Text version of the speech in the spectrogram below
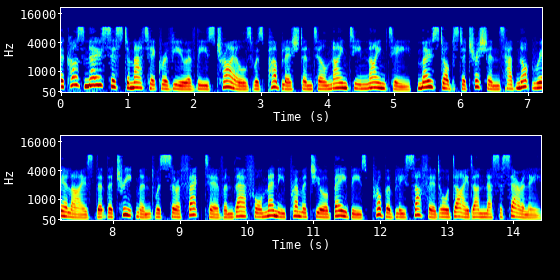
Because no systematic review of these trials was published until 1990, most obstetricians had not realized that the treatment was so effective and therefore many premature babies probably suffered or died unnecessarily.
